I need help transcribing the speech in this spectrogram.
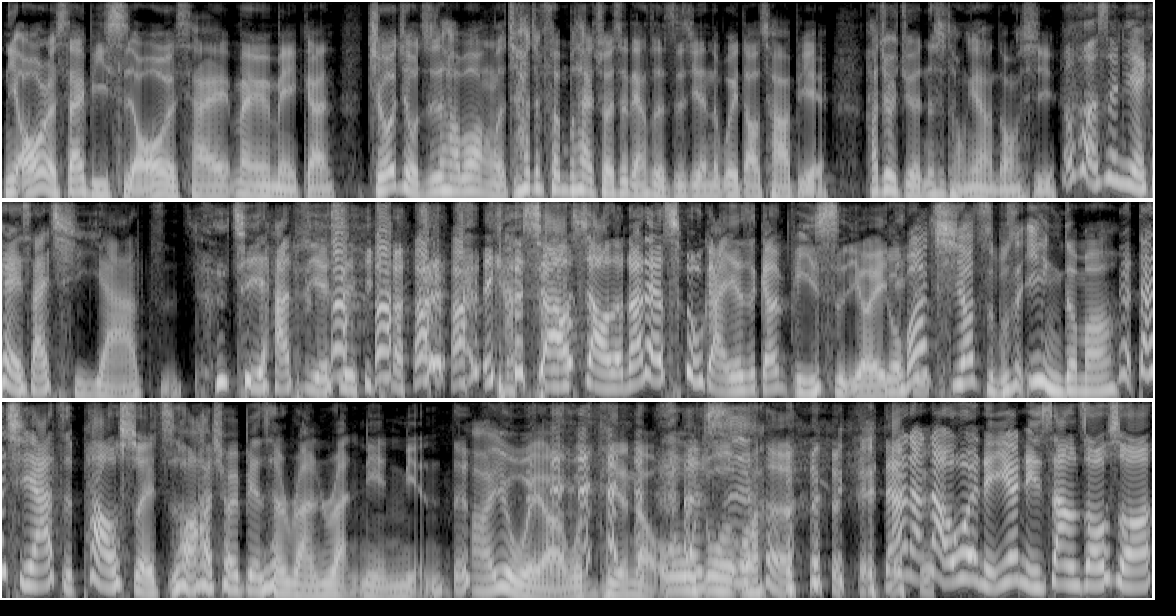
你偶尔塞鼻屎，偶尔塞蔓越莓干，久而久之他忘了，他就分不太出来这两者之间的味道差别，他就会觉得那是同样的东西。或者是你也可以塞奇亚籽，奇亚籽也是一个。一个小小的，那那个触感也是跟鼻屎有一点。有吗？奇亚籽不是硬的吗？但奇亚籽泡水之后，它就会变成软软黏黏的。哎呦喂啊！我的天哪！我我我，我 等下，那我问你，因为你上周说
